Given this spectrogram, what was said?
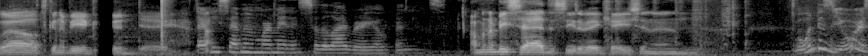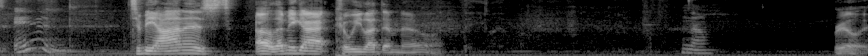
Well, it's going to be a good day. 37 more minutes till the library opens. I'm going to be sad to see the vacation end. When does yours end? To be honest, oh, let me got can we let them know? No, Really?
